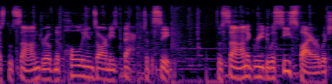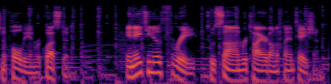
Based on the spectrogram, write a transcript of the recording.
as Toussaint drove Napoleon's armies back to the sea. Toussaint agreed to a ceasefire which Napoleon requested. In 1803, Toussaint retired on a plantation.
